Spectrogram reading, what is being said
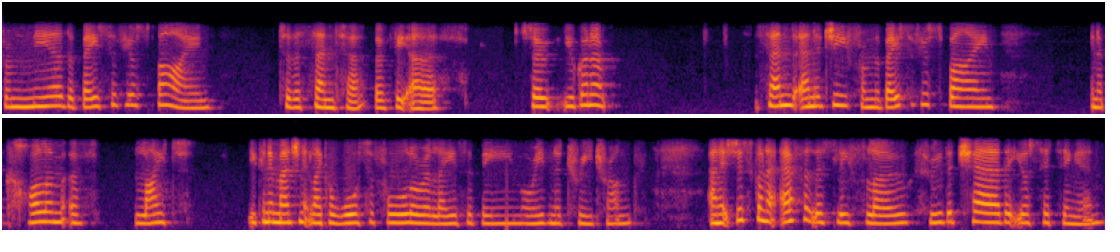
from near the base of your spine to the center of the earth. So you're going to send energy from the base of your spine in a column of light. You can imagine it like a waterfall or a laser beam or even a tree trunk. And it's just going to effortlessly flow through the chair that you're sitting in,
